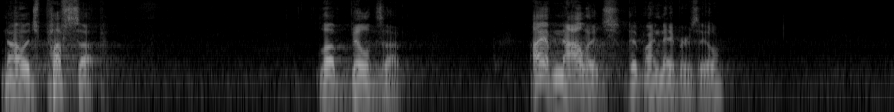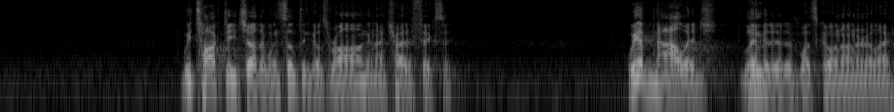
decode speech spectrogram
Knowledge puffs up, love builds up. I have knowledge that my neighbor's ill. We talk to each other when something goes wrong and I try to fix it. We have knowledge, limited, of what's going on in our life.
